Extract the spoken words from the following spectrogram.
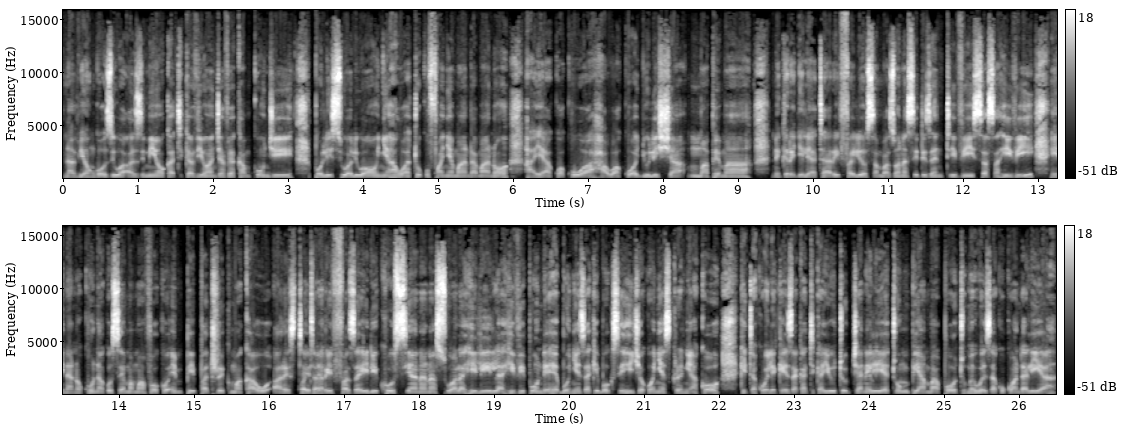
na viongozi wa Azimio katika viwanja vya Kamkunji. Polisi waliwaonya watu kufanya maandamano haya kwa kuwa hawakuwajulisha mapema. Nikirejelea taarifa iliyosambazwa na Citizen TV sasa hivi inanukuna kusema Mavoko MP Patrick Makau arrested. Kwa taarifa zaidi kuhusiana na suala hili la hivi punde, bonyeza kiboksi hicho kwenye skrini yako, kitakuelekeza katika YouTube channel yetu mpya ambapo tumeweza kukuandalia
